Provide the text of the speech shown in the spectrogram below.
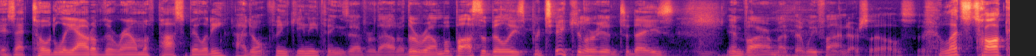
Is that totally out of the realm of possibility? I don't think anything's ever out of the realm of possibilities, particularly in today's environment that we find ourselves. let's talk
